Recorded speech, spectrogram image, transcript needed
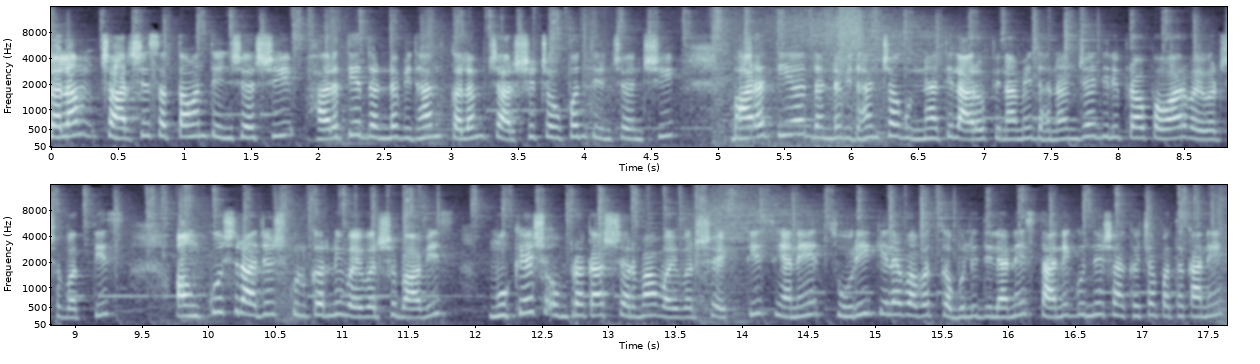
कलम चारशे सत्तावन्न तीनशे ऐंशी भारतीय दंडविधान कलम चारशे चौपन्न तीनशे ऐंशी भारतीय दंडविधानच्या गुन्ह्यातील आरोपीनामे धनंजय दिलीपराव पवार वयवर्ष बत्तीस अंकुश राजेश कुलकर्णी वयवर्ष बावीस मुकेश ओमप्रकाश शर्मा वयवर्ष एकतीस याने चोरी केल्याबाबत कबुली दिल्याने स्थानिक गुन्हे शाखेच्या पथकाने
